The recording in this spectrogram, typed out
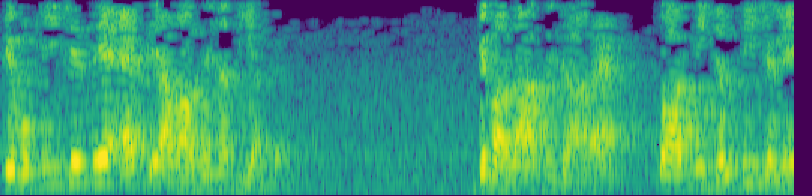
کہ وہ پیچھے سے ایسے آوازیں نہ دیا کریں کہ بازار میں جا رہا ہے تو آدمی جلدی چلے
